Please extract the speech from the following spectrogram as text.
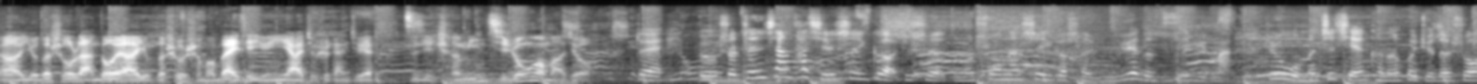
啊有的时候懒惰呀，有的时候什么外界原因啊，就是感觉自己沉迷其中了嘛，就。对，比如说真香，它其实是一个，就是怎么说呢，是一个很愉悦的词语嘛。就是我们之前可能会觉得说，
